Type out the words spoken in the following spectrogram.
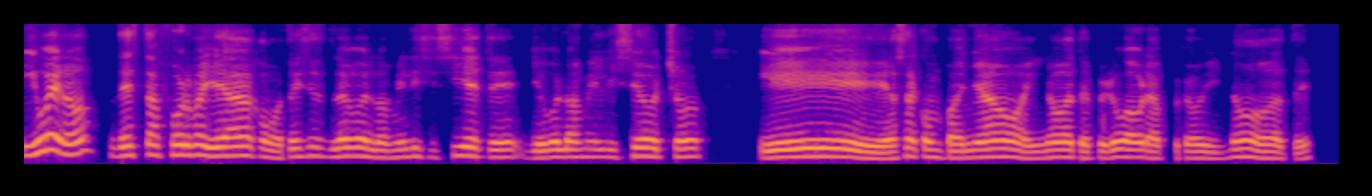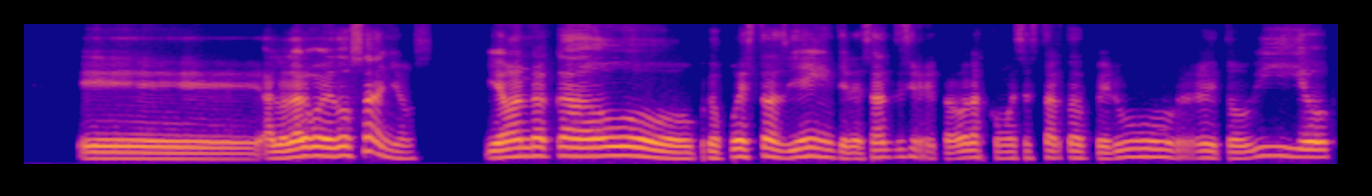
Y bueno, de esta forma ya, como te dices, luego del 2017, llegó el 2018 y has acompañado a Innovate Perú, ahora Pro Innovate, eh, a lo largo de dos años, llevando a cabo propuestas bien interesantes y retadoras como es Startup Perú, Reto Bio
